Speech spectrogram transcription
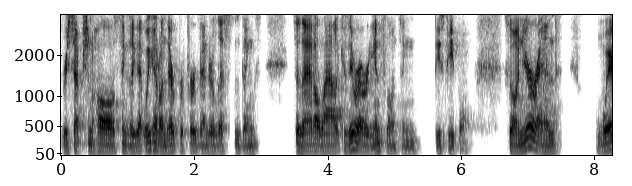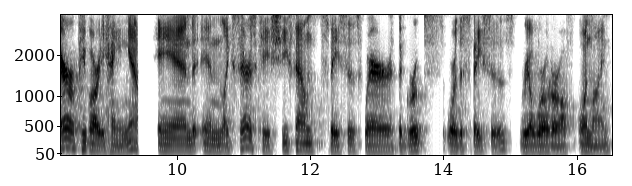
reception halls, things like that. We got on their preferred vendor lists and things. So that allowed, because they were already influencing these people. So on your end, where are people already hanging out? And in like Sarah's case, she found spaces where the groups or the spaces, real world or off online,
